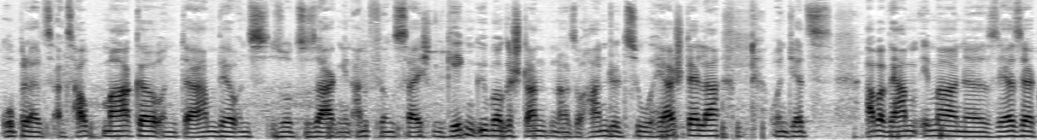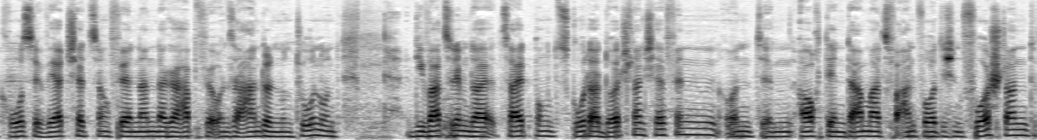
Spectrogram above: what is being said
Opel als, als Hauptmarke und da haben wir uns sozusagen in Anführungszeichen gegenübergestanden, also Handel zu Hersteller. Und jetzt, aber wir haben immer eine sehr, sehr große Wertschätzung füreinander gehabt, für unser Handeln und Tun und die war zu dem Zeitpunkt Skoda Deutschland-Chefin und ähm, auch den damals verantwortlichen Vorstand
